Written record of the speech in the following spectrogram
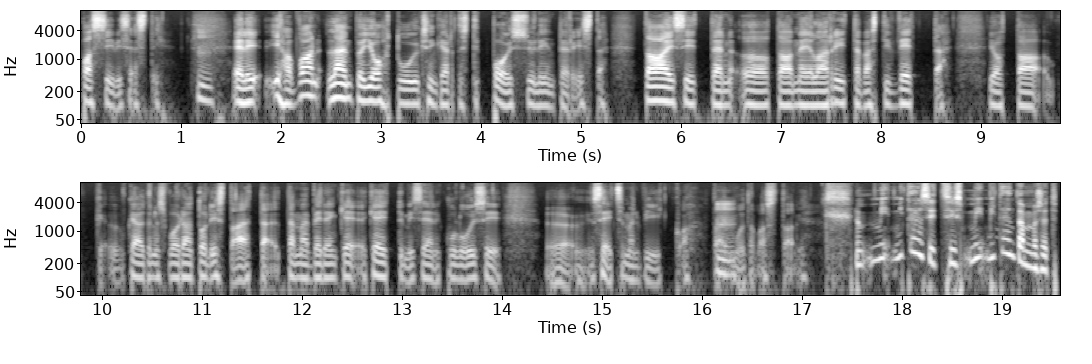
passiivisesti. Hmm. Eli ihan vaan lämpö johtuu yksinkertaisesti pois sylinteristä. Tai sitten ota, meillä on riittävästi vettä, jotta käytännössä voidaan todistaa, että tämä veden ke- keittymiseen kuluisi ö, seitsemän viikkoa tai mm. muita vastaavia. No, mi- miten, sit, siis, mi- miten tämmöiset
